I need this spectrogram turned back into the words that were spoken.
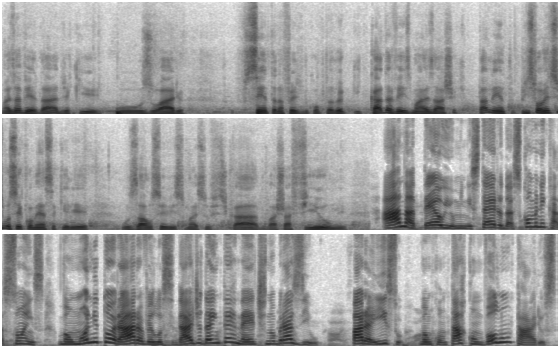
Mas a verdade é que o usuário senta na frente do computador e cada vez mais acha que está lento. Principalmente se você começa a querer usar um serviço mais sofisticado, baixar filme. A Anatel e o Ministério das Comunicações vão monitorar a velocidade da internet no Brasil. Para isso, vão contar com voluntários,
